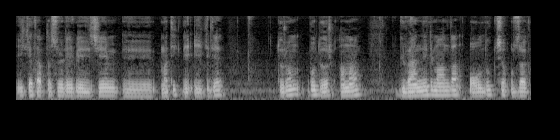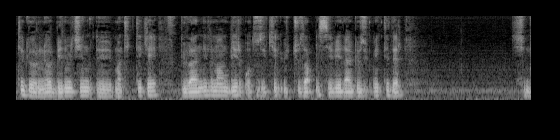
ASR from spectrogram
İlk etapta söyleyebileceğim e, Matik ile ilgili durum budur ama güvenli limandan oldukça uzakta görünüyor. Benim için e, Matik'teki güvenli liman 1.32-360 seviyeler gözükmektedir. Şimdi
